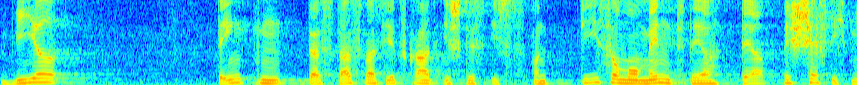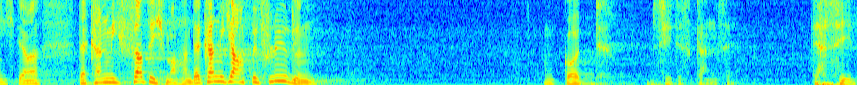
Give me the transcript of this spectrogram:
Wir denken, dass das, was jetzt gerade ist, das ist. Und dieser Moment, der, der beschäftigt mich, der, der kann mich fertig machen, der kann mich auch beflügeln. Und Gott sieht das Ganze. Der sieht,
